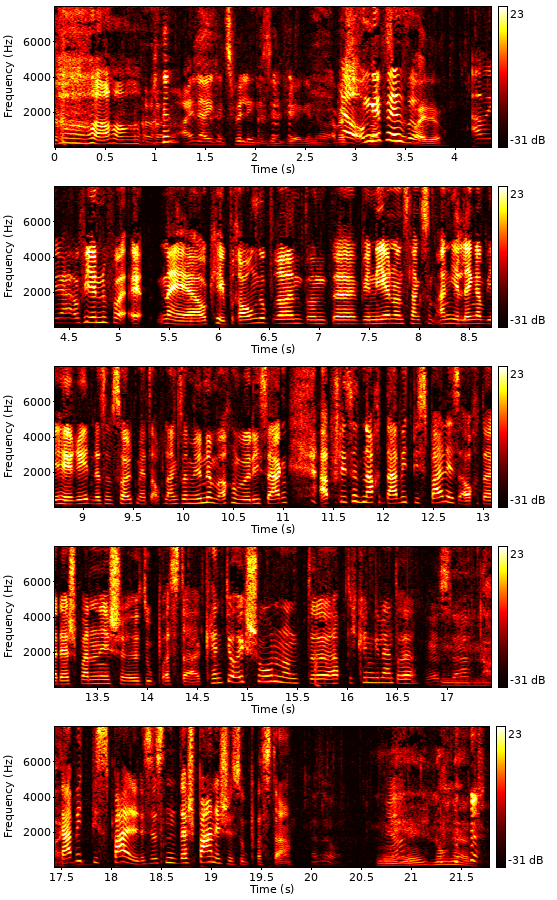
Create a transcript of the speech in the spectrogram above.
Eineige Zwillinge sind wir, genau. Aber ja, ungefähr so. Beide. Aber ja, auf jeden Fall, äh, naja, okay, braun gebrannt und äh, wir nähern uns langsam an, je länger wir hier reden, deshalb sollten wir jetzt auch langsam hinmachen, würde ich sagen. Abschließend noch, David Bisbal ist auch da, der spanische Superstar. Kennt ihr euch schon und äh, habt euch kennengelernt? Oder? Wer ist da? Nein. David Bisbal, das ist ein, der spanische Superstar. Also. Nee, ja? noch nicht.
